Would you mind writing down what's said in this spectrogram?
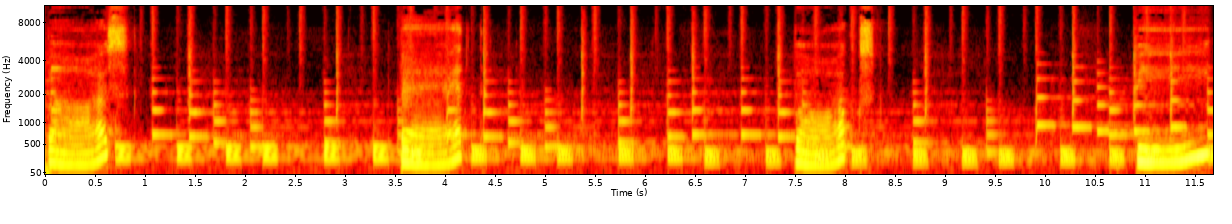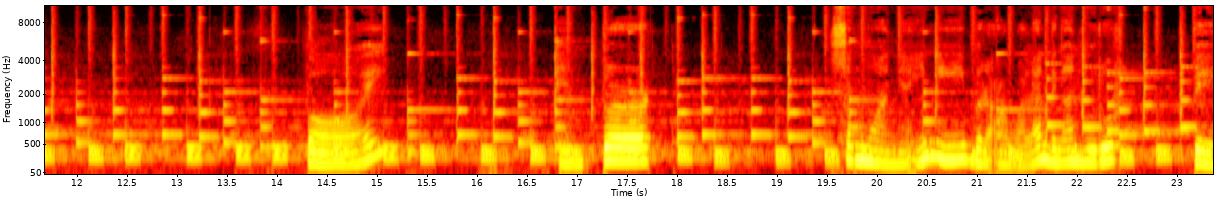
bus, bed, box, bee, boy, and bird. Semuanya ini berawalan dengan huruf B.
